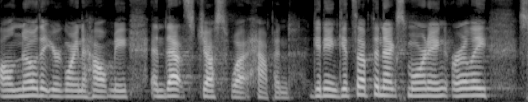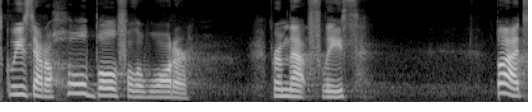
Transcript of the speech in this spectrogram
I'll know that you're going to help me. And that's just what happened. Gideon gets up the next morning early, squeezed out a whole bowl full of water from that fleece. But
